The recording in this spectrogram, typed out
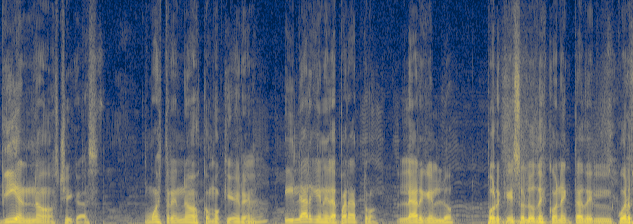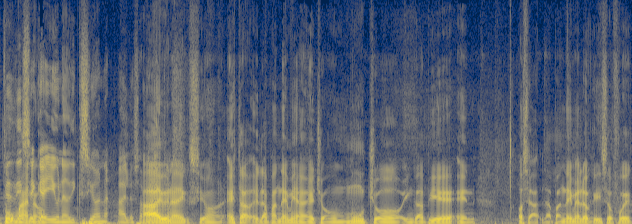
Guíennos, chicas. Muéstrennos como quieren. Y larguen el aparato. Lárguenlo. Porque eso lo desconecta del cuerpo Usted humano. dice que hay una adicción a los aparatos. Hay una adicción. Esta, la pandemia ha hecho mucho hincapié en. O sea, la pandemia lo que hizo fue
